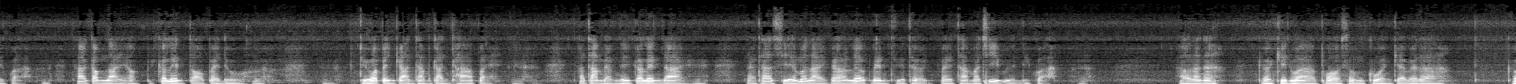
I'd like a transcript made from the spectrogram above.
ดีกว่า ถ้ากำไรเอาก็เล่นต่อไปดู ถือว่าเป็นการทำการค้าไป ถ้าทำแบบนี้ก็เล่นได้ แต่ถ้าเสียเมื่อไหร่ก็เลิกเล่นเสียเถิดไปทำอาชีพอื่นดีกว่า เอาแล้วนะ ก็คิดว่าพอสมควรแก่เวลา ก็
